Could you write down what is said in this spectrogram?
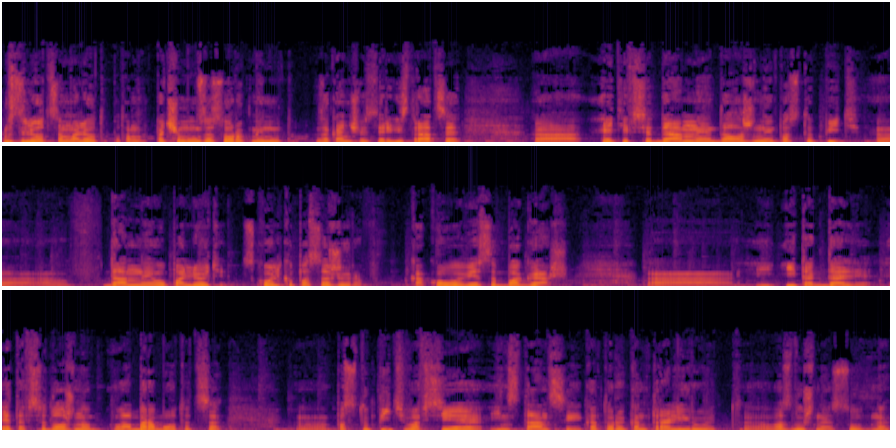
взлет самолета. Потому... Почему за 40 минут заканчивается регистрация? Эти все данные должны поступить в данные о полете. Сколько пассажиров, какого веса багаж и, и так далее. Это все должно обработаться. Э, поступить во все инстанции, которые контролируют э, воздушное судно,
